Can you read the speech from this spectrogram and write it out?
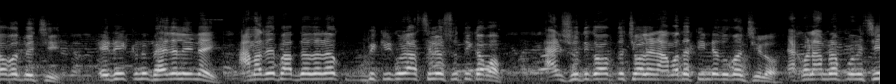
নগদ বেচি। এদিকে কোনো ভেজালই নাই। আমাদের বাপদাদারা বিক্রি করে আসছিল সুতি কাবাব। আর সুতি কাবাব তো চলে না, আমাদের তিনটা দোকান ছিল। এখন আমরা পড়েছি,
